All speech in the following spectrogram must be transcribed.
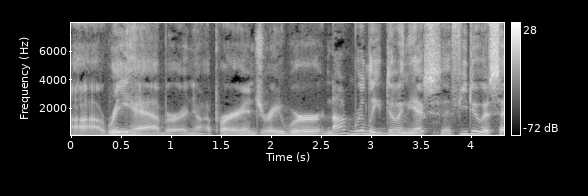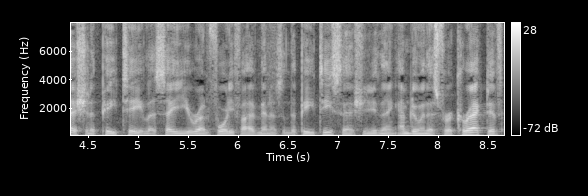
uh, rehab or you know, a prior injury, we're not really doing the exercise. If you do a session of PT, let's say you run 45 minutes in the PT session, you think, I'm doing this for a corrective,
